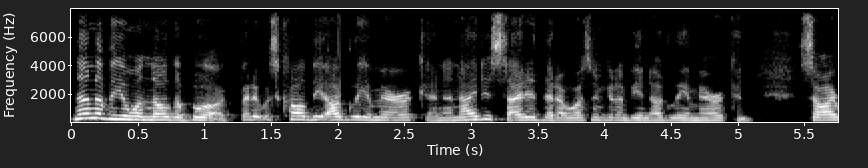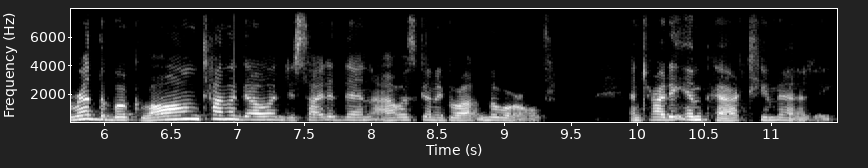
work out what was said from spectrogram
None of you will know the book, but it was called The Ugly American. And I decided that I wasn't going to be an ugly American. So I read the book long time ago and decided then I was going to go out in the world and try to impact humanity.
